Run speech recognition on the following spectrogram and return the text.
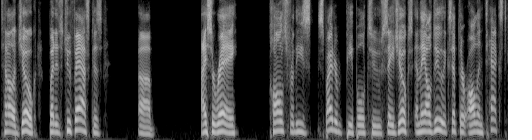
tell a joke but it's too fast because uh Issa Rae calls for these spider people to say jokes and they all do except they're all in text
